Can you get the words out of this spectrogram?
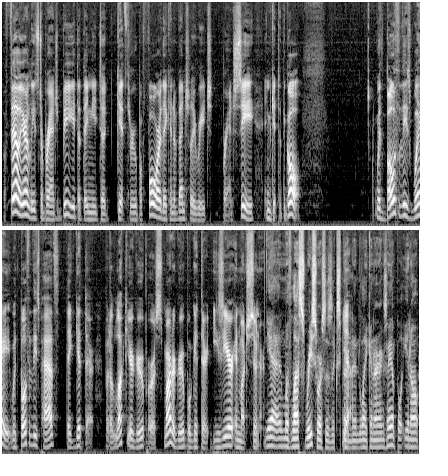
But failure leads to branch B that they need to get through before they can eventually reach branch C and get to the goal. With both of these way, with both of these paths, they get there. But a luckier group or a smarter group will get there easier and much sooner. Yeah, and with less resources expended, yeah. like in our example, you know,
